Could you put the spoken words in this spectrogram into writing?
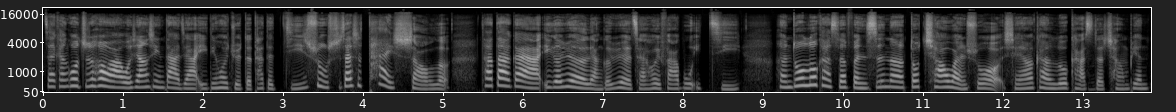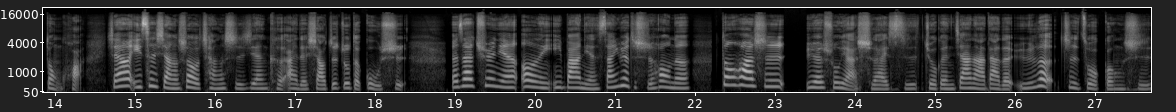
在看过之后啊，我相信大家一定会觉得它的集数实在是太少了。它大概啊一个月、两个月才会发布一集。很多 Lucas 的粉丝呢都敲碗说想要看 Lucas 的长篇动画，想要一次享受长时间可爱的小蜘蛛的故事。而在去年二零一八年三月的时候呢，动画师。约书亚·史莱斯就跟加拿大的娱乐制作公司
